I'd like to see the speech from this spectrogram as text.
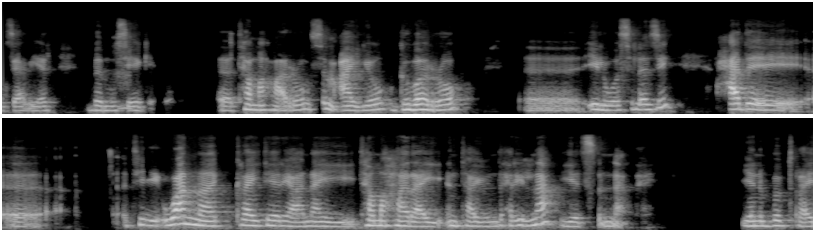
እግዚኣብሔር ብሙሴ ገይሩ ተመሃሮ ስምዓዮ ግበሮ ኢልዎ። ስለዚ ሓደ እቲ ዋና ክራይቴርያ ናይ ተማሃራይ እንታይ እዩ እንድሕር ኢልና? የፅንዕ የንብብ ጥራይ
